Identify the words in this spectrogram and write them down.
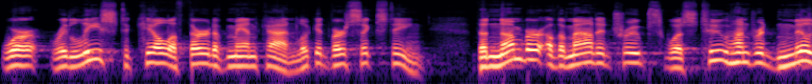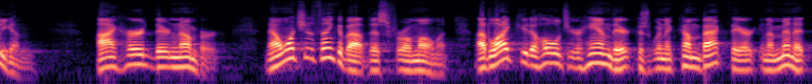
were released to kill a third of mankind. Look at verse 16. The number of the mounted troops was 200 million. I heard their number. Now, I want you to think about this for a moment. I'd like you to hold your hand there because we're going to come back there in a minute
